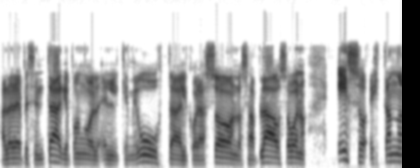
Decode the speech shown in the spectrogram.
a la hora de presentar, que pongo el, que me gusta, el corazón, los aplausos. Bueno, eso estando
